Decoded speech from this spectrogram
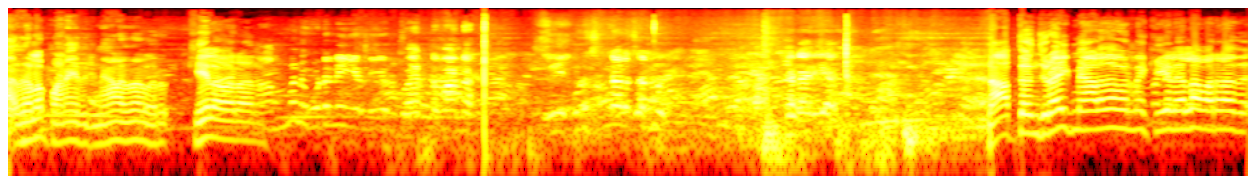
அதெல்லாம் பணம் இதுக்கு மேலே தான் வரும். கீழே வராது. நாற்பத்தஞ்சு ரூபாய்க்கு மேலே தான் வரணும் கீழே எல்லாம் வராது.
